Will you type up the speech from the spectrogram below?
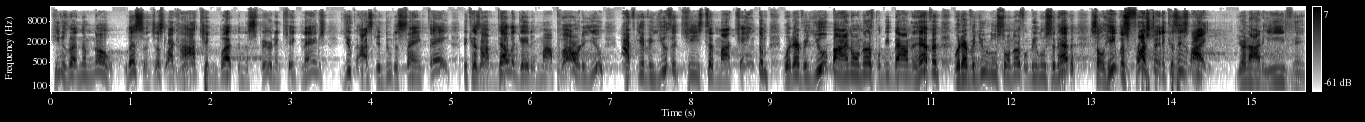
He was letting them know, listen, just like how I kick butt in the spirit and kick names, you guys can do the same thing because I've delegated my power to you. I've given you the keys to my kingdom. Whatever you bind on earth will be bound in heaven. Whatever you loose on earth will be loose in heaven. So he was frustrated because he's like, you're not even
